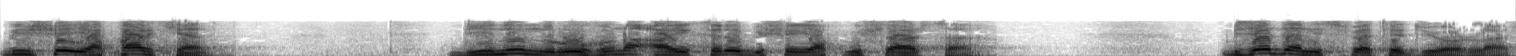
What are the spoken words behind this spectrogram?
bir şey yaparken dinin ruhuna aykırı bir şey yapmışlarsa bize de nispet ediyorlar.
